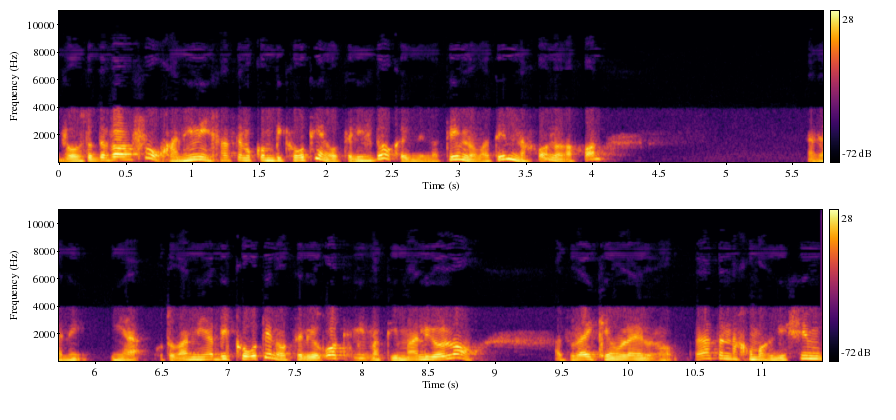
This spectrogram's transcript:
ואותו דבר הפוך, אני נכנס למקום ביקורתי, אני רוצה לבדוק האם זה מתאים, לא מתאים, נכון, לא נכון. אז אני נהיה, דבר נהיה ביקורתי, אני רוצה לראות אם היא מתאימה לי או לא. אז אולי כן, אולי לא. ואז אנחנו מרגישים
